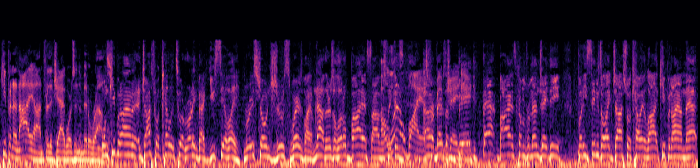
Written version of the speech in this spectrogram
keeping an eye on for the Jaguars in the middle rounds. Well, keep an eye on Joshua Kelly, too, at running back, UCLA. Maurice Jones-Drew swears by him. Now, there's a little bias, obviously. A little bias from there's MJD. a big, fat bias coming from MJD, but he seems to like Joshua Kelly a lot. Keep an eye on that.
